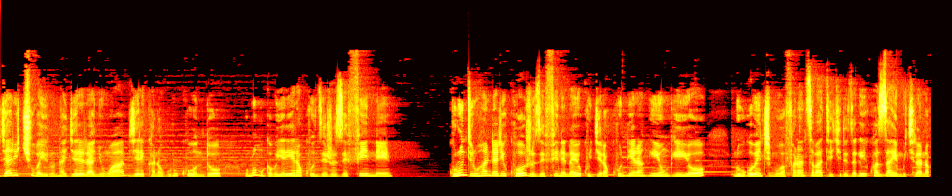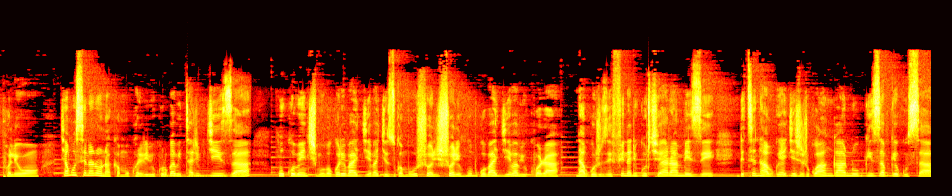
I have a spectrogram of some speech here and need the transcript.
byari icyubahiro ntagereranywa byerekanaga urukundo. Uno mugabo yari yarakunze Josephine. Ku rundi ruhande ariko Josephine na yo kugera ku ntera nk'iyo ngiyo nubwo benshi mu bafaransa batekerezaga yuko azahemukira Napoleon cyangwa se nanone akamukorera ibikorwa bitari byiza nk'uko benshi mu bagore bagiye bagezwa mu bushorishori nk'ubwo bagiye babikora. Ntabwo Josephine ari gutyo yari ameze ndetse ntabwo yagejejwe aha ngaha n'ubwiza bwe gusa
